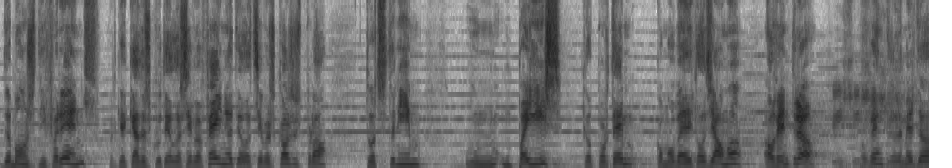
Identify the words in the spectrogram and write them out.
de mons diferents, perquè cadascú té la seva feina, té les seves coses, però tots tenim un, un país que el portem, com el va dit el Jaume, al ventre. Sí, sí, al ventre, sí, sí. a més de,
